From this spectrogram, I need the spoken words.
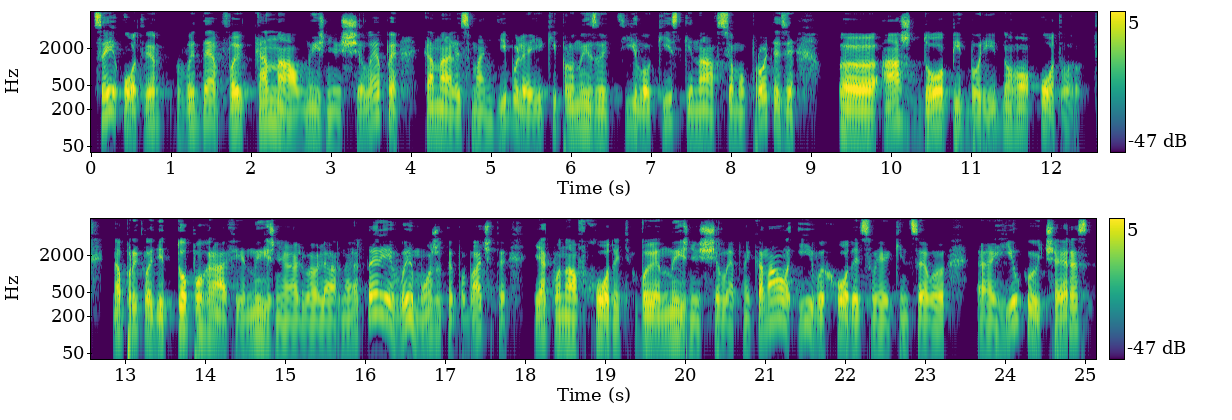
Цей отвір веде в канал нижньої щелепи каналіс мандібуля, який пронизує тіло кістки на всьому протязі е, аж до підборідного отвору. На прикладі топографії нижньої альвеолярної артерії ви можете побачити, як вона входить в нижній щелепний канал і виходить своєю кінцевою е, гілкою через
